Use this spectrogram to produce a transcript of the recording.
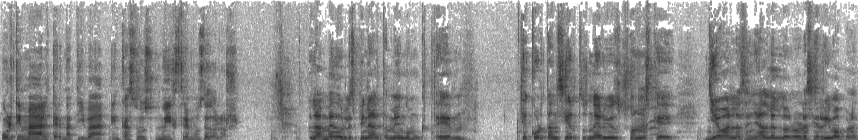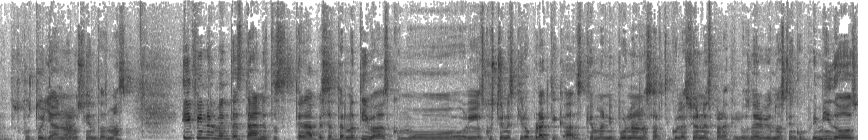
última alternativa en casos muy extremos de dolor. La médula espinal también como que te te cortan ciertos nervios, son los que llevan la señal del dolor hacia arriba para que pues, justo ya no lo sientas más. Y finalmente están estas terapias alternativas como las cuestiones quiroprácticas que manipulan las articulaciones para que los nervios no estén comprimidos,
